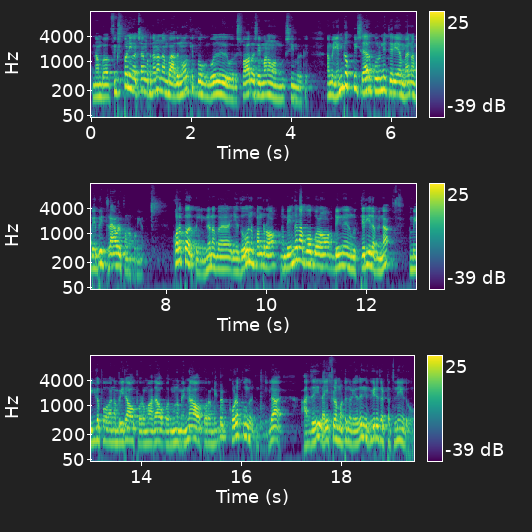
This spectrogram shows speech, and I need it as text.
நம்ம ஃபிக்ஸ் பண்ணி வச்சா மட்டும்தானே நம்ம அதை நோக்கி போகும்போது ஒரு சுவாரஸ்யமான ஒரு விஷயம் இருக்குது நம்ம எங்கே போய் சேர போகிறோன்னே தெரியாமல் நம்ம எப்படி ட்ராவல் பண்ண முடியும்? குழப்பம் இருக்கு இல்லைங்களா? நம்ம ஏதோ ஒன்று பண்ணுறோம் நம்ம எங்கே தான் போக போகிறோம் அப்படின்னு நமக்கு தெரியல அப்படின்னா நம்ம இங்கே போ நம்ம இதாக போகிறோமா அதாக போகிறோமோ நம்ம என்ன ஆக போகிறோம் அப்படின்ற குழப்பம் இருக்கும் இல்லைங்களா? அது லைஃப்பில் மட்டும் கிடையாது இந்த வீடு கட்டத்துலேயும் இருக்கும்.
